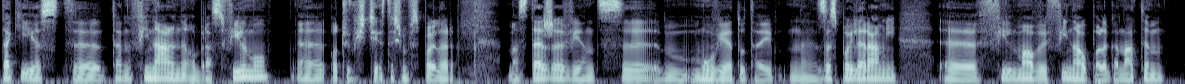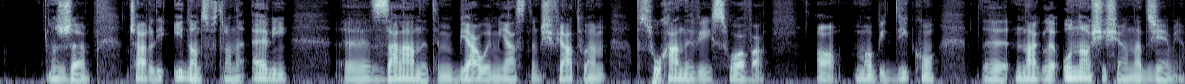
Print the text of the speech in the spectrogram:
Taki jest e, ten finalny obraz filmu. E, oczywiście jesteśmy w spoiler masterze, więc e, mówię tutaj ze spoilerami. Filmowy finał polega na tym, że Charlie idąc w stronę Eli, zalany tym białym, jasnym światłem, wsłuchany w jej słowa o Moby Dicku, Y, nagle unosi się nad ziemię.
